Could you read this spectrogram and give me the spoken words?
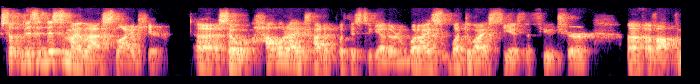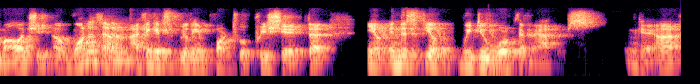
So this is, this is my last slide here. Uh, so how would I try to put this together and what, I, what do I see as the future uh, of ophthalmology? Uh, one of them, I think it's really important to appreciate that, you know, in this field, we do work that matters. Okay, uh,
